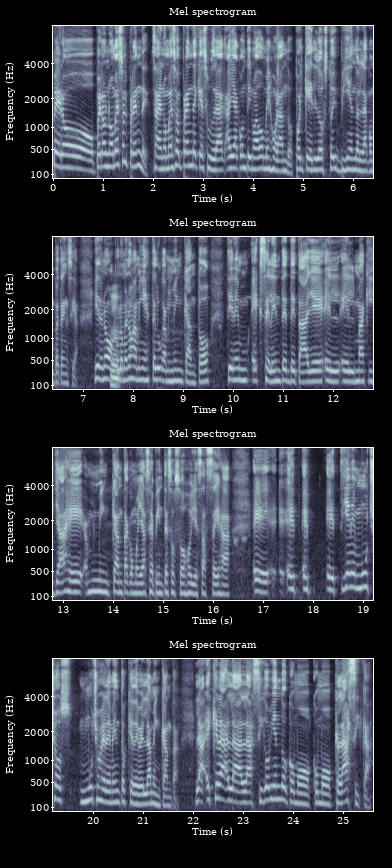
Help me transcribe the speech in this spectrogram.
pero, pero no me sorprende. O sea, no me sorprende que su drag haya continuado mejorando porque lo estoy viendo en la competencia. Y de nuevo, Mm. por lo menos a mí este look a mí me encantó. Tiene excelentes detalles. El, el maquillaje, a mí me encanta como ella se pinta esos ojos y esas cejas. Eh, eh, eh, eh, tiene muchos, muchos elementos que de verdad me encantan. La, es que la, la- la sigo viendo como, como clásica.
